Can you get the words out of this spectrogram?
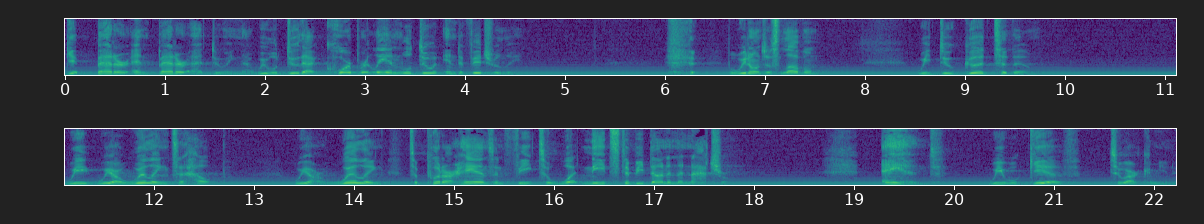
get better and better at doing that. We will do that corporately, and we'll do it individually. but we don't just love them, we do good to them. We, we are willing to help. We are willing to put our hands and feet to what needs to be done in the natural. And we will give to our community.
